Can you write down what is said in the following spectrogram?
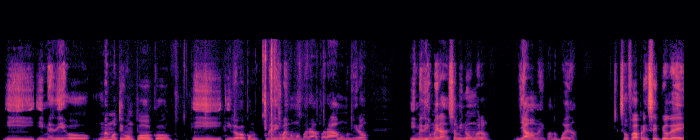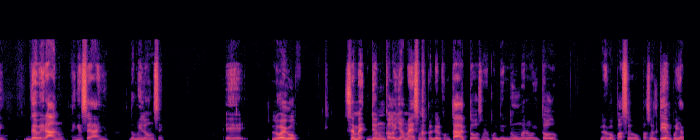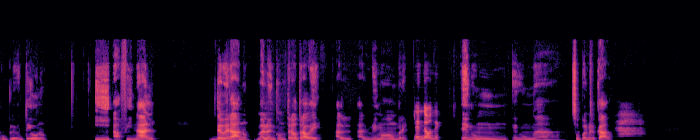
y, y me dijo, me motivó un poco y, y luego me dijo, ven, vamos a parar, paramos, me miró y me dijo, mira, ese es mi número, llámame cuando pueda. Eso fue a principios de, de verano en ese año, 2011. Eh, luego, se me, yo nunca lo llamé, se me perdió el contacto, se me perdió el número y todo. Luego pasó, pasó el tiempo, ya cumplí 21. Y a final de verano me lo encontré otra vez al, al mismo hombre ¿En dónde? en un, en un supermercado.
